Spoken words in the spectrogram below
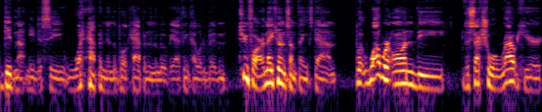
did not need to see what happened in the book happen in the movie. I think that would have been too far, and they toned some things down. But while we're on the the sexual route here,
